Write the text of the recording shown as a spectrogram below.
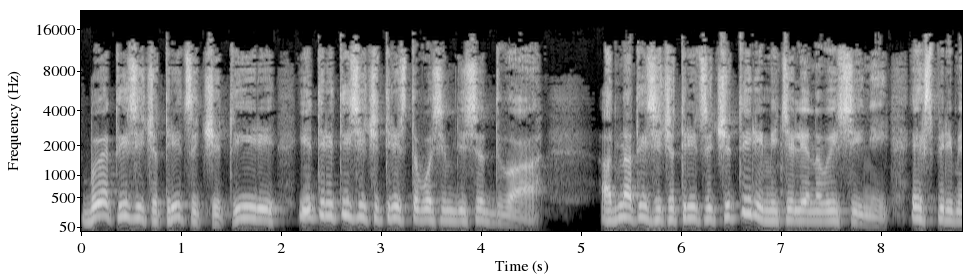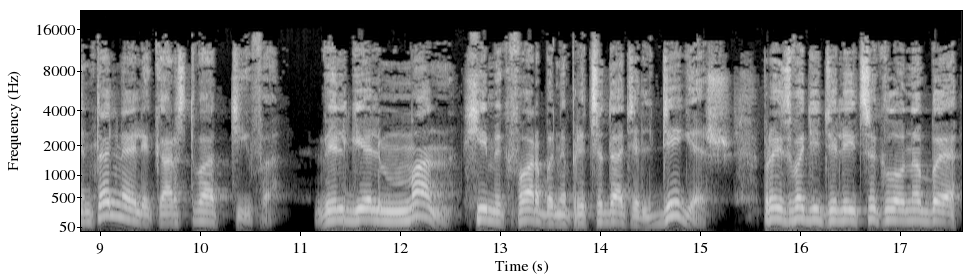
Б-1034 и 3382, 1034 метиленовый синий – экспериментальное лекарство от тифа. Вильгельм Манн, химик Фарбен и председатель Дигеш, производителей циклона «Б»,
